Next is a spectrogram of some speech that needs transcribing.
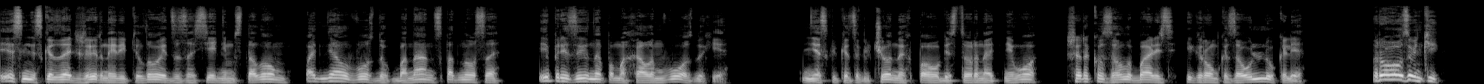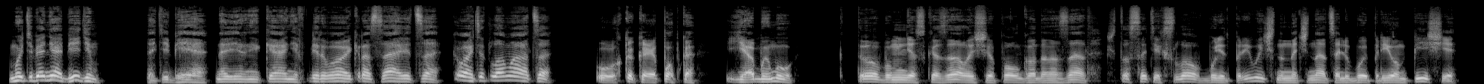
если не сказать жирный рептилоид за соседним столом, поднял в воздух банан с подноса и призывно помахал им в воздухе. Несколько заключенных по обе стороны от него широко заулыбались и громко заулюкали. «Розовенький, мы тебя не обидим!» «Да тебе наверняка не впервой, красавица! Хватит ломаться!» «Ух, какая попка! Я бы ему...» Кто бы мне сказал еще полгода назад, что с этих слов будет привычно начинаться любой прием пищи,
